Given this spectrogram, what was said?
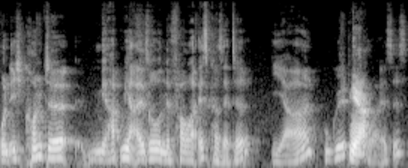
Und ich konnte, mir hab mir also eine VHS-Kassette, ja, googelt, was Ja. VHS ist,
